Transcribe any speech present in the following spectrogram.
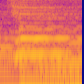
Feel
